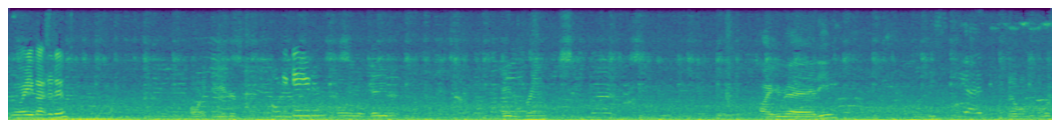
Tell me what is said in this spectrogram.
What are you about to do? On a gator. Hold a gator. On a little gator. Gator friend. Are you ready? No on the board.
